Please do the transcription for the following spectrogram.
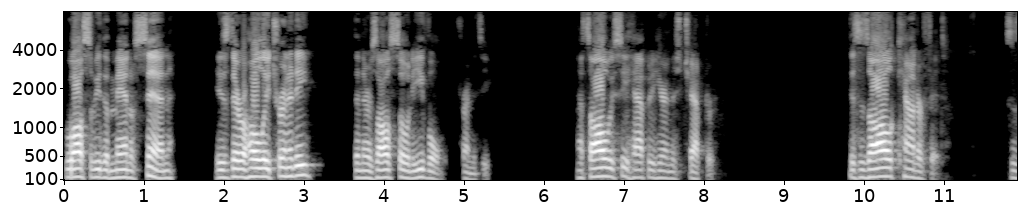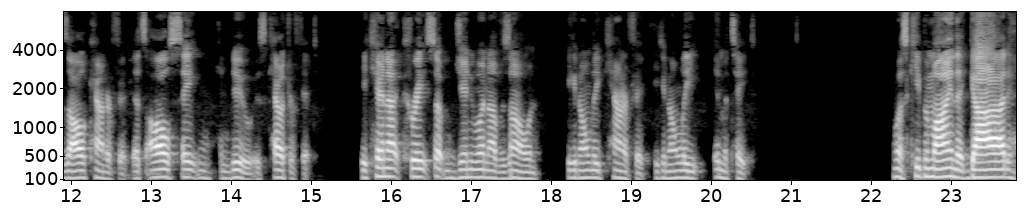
who also be the man of sin. Is there a holy trinity? Then there's also an evil trinity. That's all we see happening here in this chapter. This is all counterfeit. This is all counterfeit. That's all Satan can do is counterfeit. He cannot create something genuine of his own. He can only counterfeit. He can only imitate must keep in mind that God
